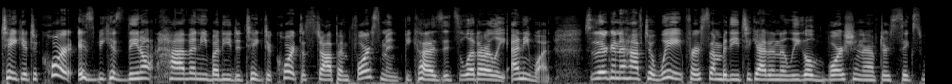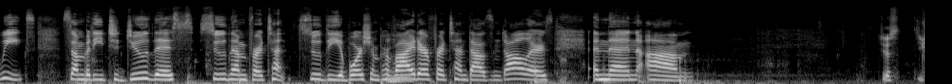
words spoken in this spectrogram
take it to court is because they don't have anybody to take to court to stop enforcement because it's literally anyone. So they're going to have to wait for somebody to get an illegal abortion after six weeks, somebody to do this, sue them for ten, sue the abortion provider for ten thousand dollars, and then um, Just, you,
